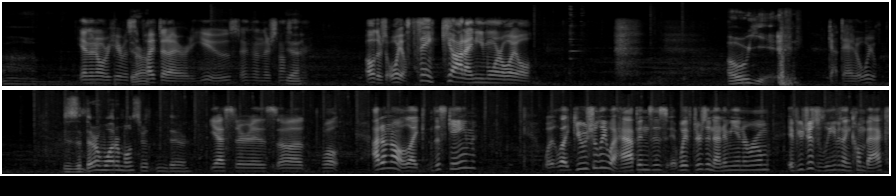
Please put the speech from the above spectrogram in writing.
Um. Yeah, and then over here was the are- pipe that I already used, and then there's nothing. Yeah. there. Oh, there's oil. Thank God I need more oil. Oh yeah. Got that oil. Is there a water monster in there? Yes, there is. Uh, well, I don't know. Like this game, like usually what happens is if there's an enemy in a room, if you just leave and then come back,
